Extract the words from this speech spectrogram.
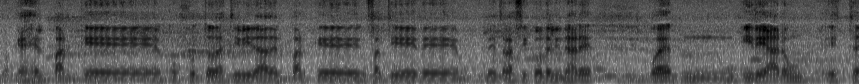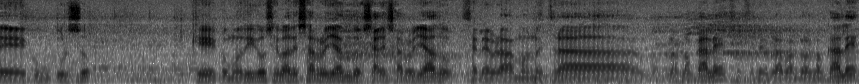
lo que es el parque, el conjunto de actividad del parque infantil de, tráfico de Linares, pues mm, idearon este concurso que como digo se va desarrollando, se ha desarrollado, celebramos nuestras los locales, se celebraban los locales,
